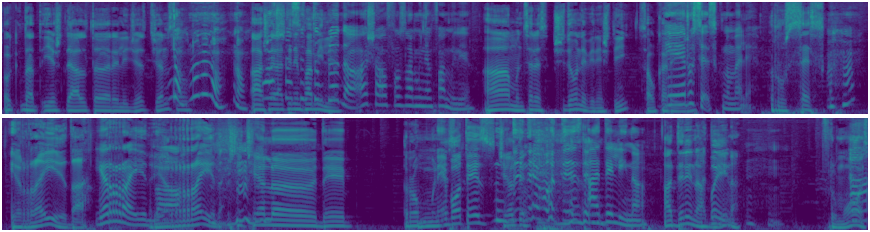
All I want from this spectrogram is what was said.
Ok, Dar ești de altă religie, gen? Nu, sau? nu, nu, nu. nu. Așa era tine în se familie. întâmplă, da, așa a fost la mine în familie. A, am înțeles. Și de unde vine, știi? Sau care E rusesc numele. Rusesc. E Raida. E răi, E da. Raida. Și cel uh, de Românesc? nebotez? Cel De nebotez, Adelina. Adelina, Adelina. băi, Frumos.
